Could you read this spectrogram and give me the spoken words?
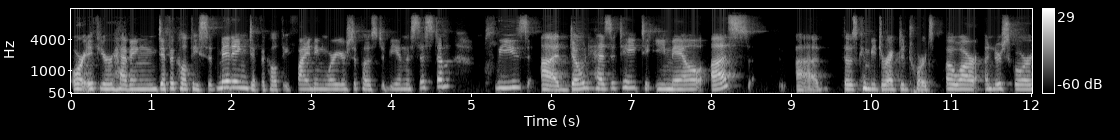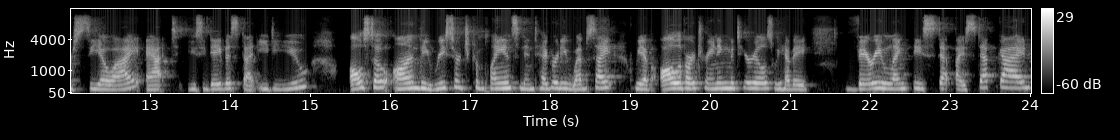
or if you're having difficulty submitting, difficulty finding where you're supposed to be in the system, please uh, don't hesitate to email us. Uh, those can be directed towards or underscore coi at ucdavis.edu. Also, on the Research Compliance and Integrity website, we have all of our training materials. We have a very lengthy step by step guide.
